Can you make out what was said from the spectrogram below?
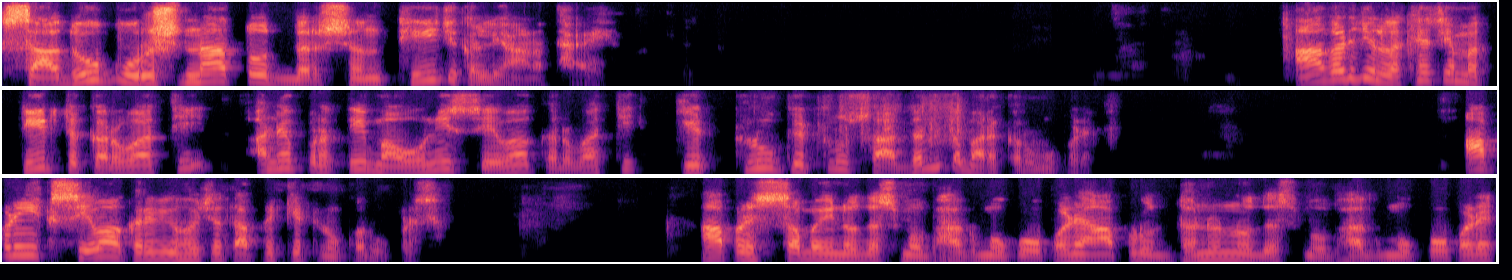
સાધુ પુરુષના તો દર્શનથી જ કલ્યાણ થાય. આગળ જે લખે છે એમાં તીર્થ કરવાથી અને પ્રતિમાઓની સેવા કરવાથી કેટલું કેટલું સાધન તમારે કરવું પડે. આપણે એક સેવા કરવી હોય છે તો આપણે કેટલું કરવું પડશે? આપણે સમયનો દસમો ભાગ મૂકવો પડે, આપણું ધનનો દસમો ભાગ મૂકવો પડે,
